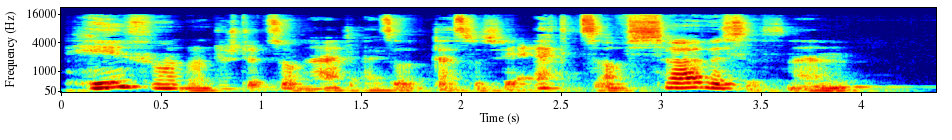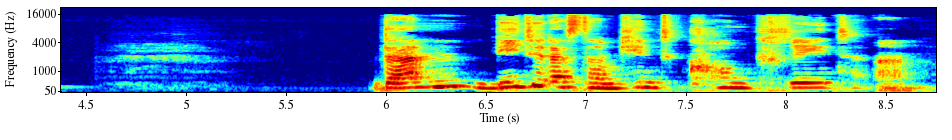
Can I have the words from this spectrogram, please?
Hilfe und Unterstützung hat, also das, was wir Acts of Services nennen, dann biete das deinem Kind konkret an.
